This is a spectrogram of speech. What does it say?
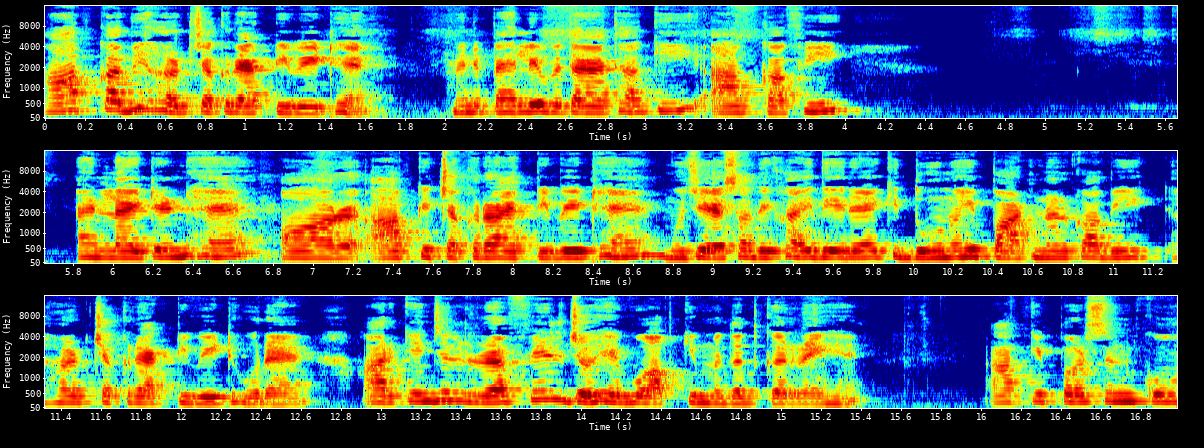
आपका भी हर्ट चक्र एक्टिवेट है। मैंने पहले बताया था कि आप काफ़ी एनलाइटेंड है और आपके चक्र एक्टिवेट हैं। मुझे ऐसा दिखाई दे रहा है कि दोनों ही पार्टनर का भी हर चक्र एक्टिवेट हो रहा है। आर्केंजल रफेल जो है वो आपकी मदद कर रहे हैं। आपके पर्सन को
